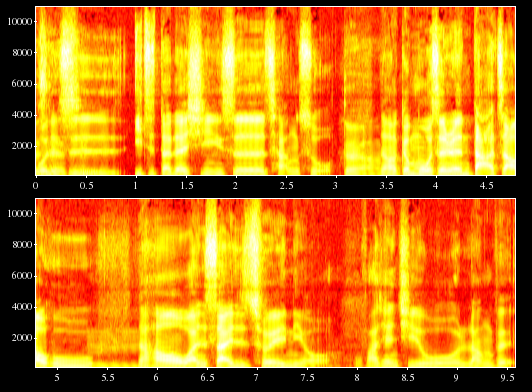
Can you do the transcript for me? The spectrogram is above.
或者是是一直待在形色场所，对啊，然后跟陌生人打招呼，嗯。然后玩骰子、吹牛。我发现其实我浪费，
